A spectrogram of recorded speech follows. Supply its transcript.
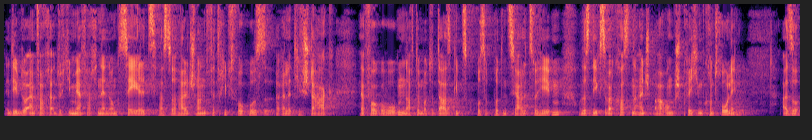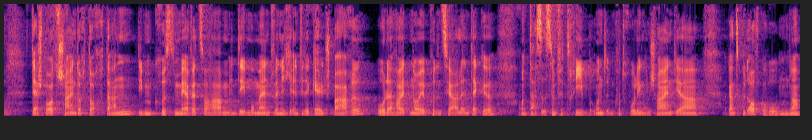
Indem du einfach durch die Mehrfachnennung Sales hast du halt schon Vertriebsfokus relativ stark hervorgehoben, nach dem Motto, da gibt es große Potenziale zu heben. Und das nächste war Kosteneinsparung, sprich im Controlling. Also der Sport scheint doch doch dann den größten Mehrwert zu haben in dem Moment, wenn ich entweder Geld spare oder halt neue Potenziale entdecke. Und das ist im Vertrieb und im Controlling anscheinend ja ganz gut aufgehoben. Ne?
